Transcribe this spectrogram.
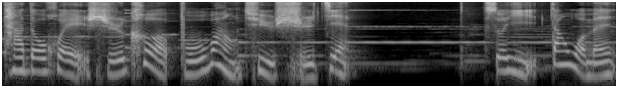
他都会时刻不忘去实践。所以，当我们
